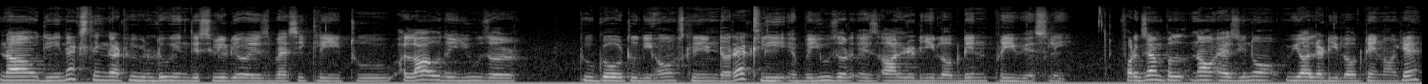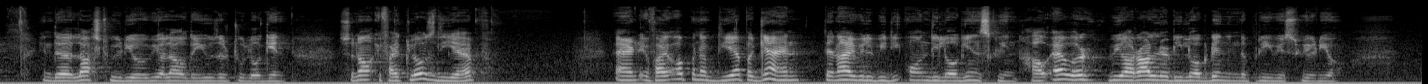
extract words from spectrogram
now the next thing that we will do in this video is basically to allow the user to go to the home screen directly if the user is already logged in previously. For example now as you know we already logged in okay? In the last video we allow the user to log in. So now if I close the app and if I open up the app again then I will be the, on the login screen. However we are already logged in in the previous video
